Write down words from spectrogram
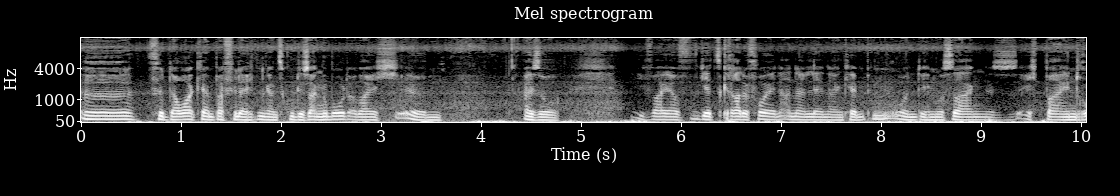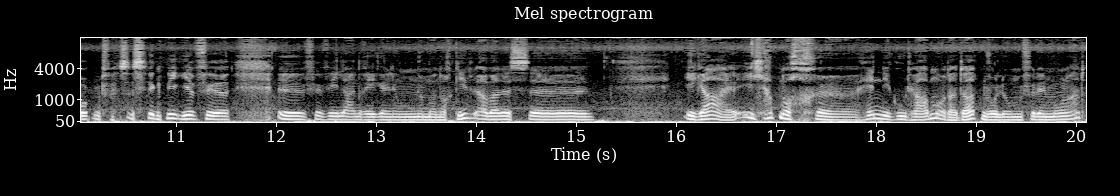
Äh, für Dauercamper vielleicht ein ganz gutes Angebot, aber ich, ähm, also ich war ja jetzt gerade vorher in anderen Ländern campen und ich muss sagen, es ist echt beeindruckend, was es irgendwie hier für, äh, für WLAN-Regelungen immer noch gibt. Aber das äh, egal. Ich habe noch äh, Handyguthaben oder Datenvolumen für den Monat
